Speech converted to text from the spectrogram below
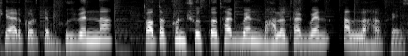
শেয়ার করতে ভুলবেন না। ততক্ষণ সুস্থ থাকবেন, ভালো থাকবেন, আল্লাহ হাফেজ।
